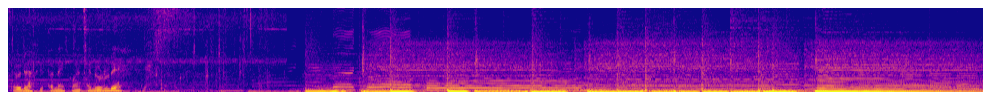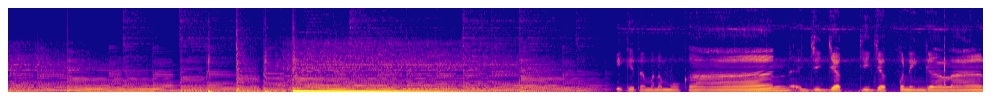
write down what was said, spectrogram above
Ya Udah kita nikmati dulu deh. Kita menemukan jejak-jejak peninggalan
